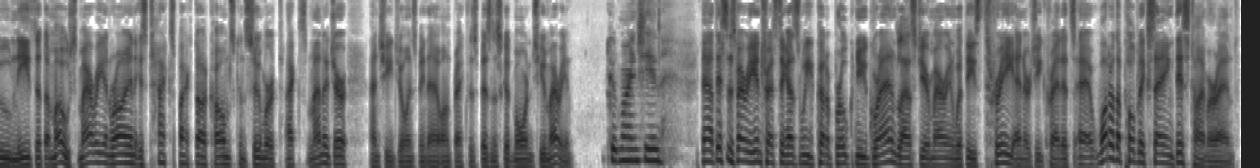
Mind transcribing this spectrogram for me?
who needs it the most? Marian Ryan is taxback.com's consumer tax manager, and she joins me now on Breakfast Business. Good morning to you, Marian. Good morning to you. Now, this is very interesting as we kind of broke new ground last year, Marian, with these three energy credits. Uh, what are the public saying this time around?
